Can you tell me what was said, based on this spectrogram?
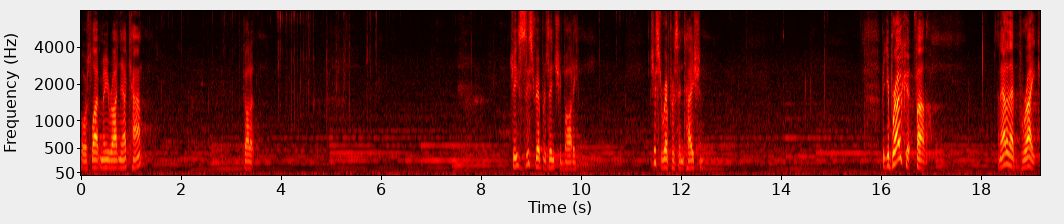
or it's like me right now, can't. Got it. Jesus, this represents your body. It's just a representation. But you broke it, Father. And out of that break,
